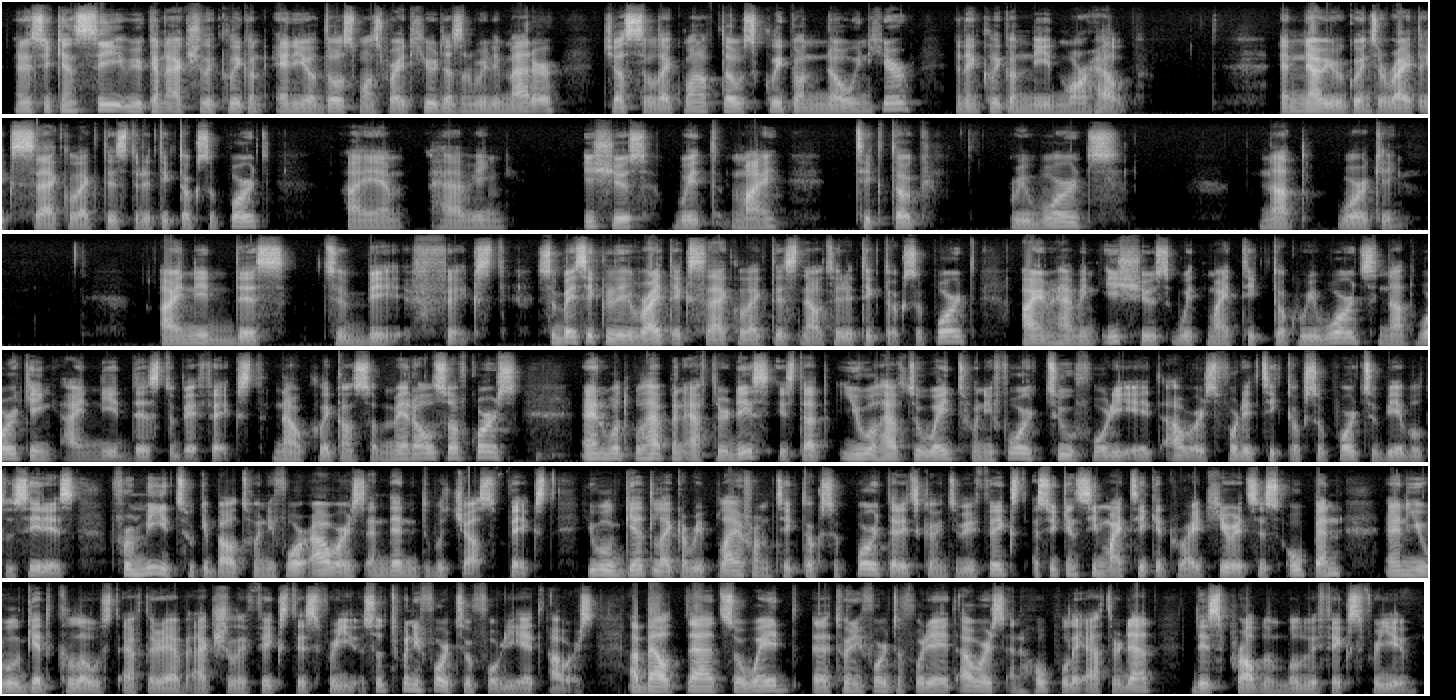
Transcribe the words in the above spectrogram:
And as you can see you can actually click on any of those ones right here doesn't really matter. Just select one of those click on no in here and then click on need more help. And now you're going to write exactly like this to the TikTok support. I am having issues with my TikTok rewards not working. I need this to be fixed so basically write exactly like this now to the TikTok support. I am having issues with my TikTok rewards not working. I need this to be fixed. Now click on submit also of course. And what will happen after this is that you will have to wait 24 to 48 hours for the TikTok support to be able to see this. For me, it took about 24 hours and then it was just fixed. You will get like a reply from TikTok support that it's going to be fixed. As you can see my ticket right here, it says open and you will get closed after they have actually fixed this for you. So 24 to 48 hours. About that, so wait uh, 24 to 48 hours and hopefully after that, this problem will be fixed for you.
